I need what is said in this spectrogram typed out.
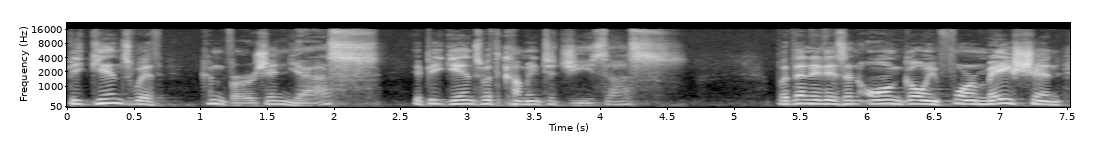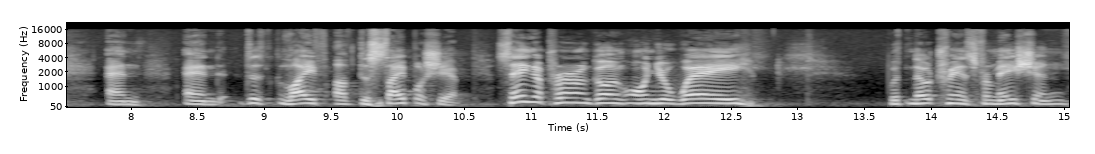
Begins with conversion yes. It begins with coming to jesus but then it is an ongoing formation and and the life of discipleship saying a prayer and going on your way with no transformation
